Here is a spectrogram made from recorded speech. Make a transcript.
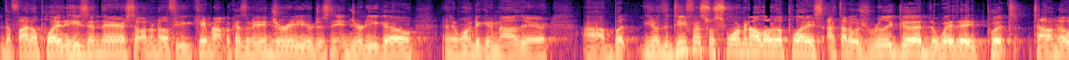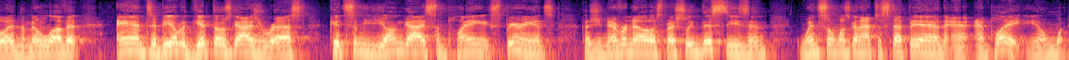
the final play that he's in there. So I don't know if he came out because of an injury or just an injured ego, and they wanted to get him out of there. Uh, but you know, the defense was swarming all over the place. I thought it was really good the way they put Talanoa in the middle of it, and to be able to get those guys rest, get some young guys some playing experience, because you never know, especially this season, when someone's going to have to step in and, and play. You know,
